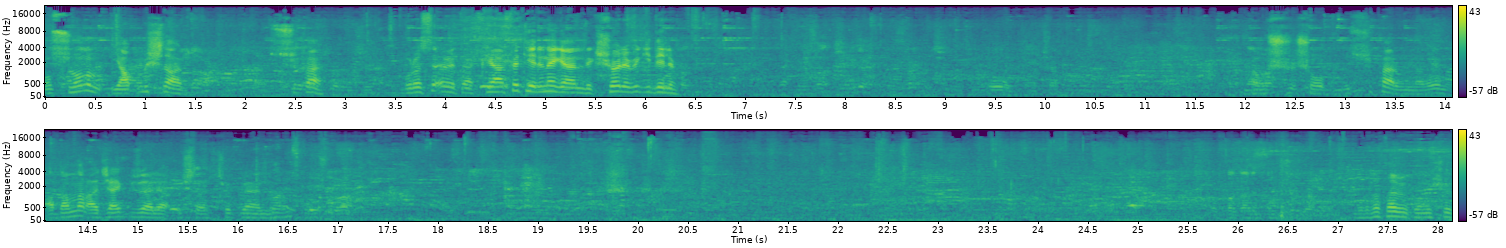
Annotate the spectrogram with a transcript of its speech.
Olsun oğlum yapmışlar. Süper. Burası evet ha, kıyafet yerine geldik. Şöyle bir gidelim. Ya bu, şu, şu, süper bunlar oğlum. Adamlar acayip güzel yapmışlar. Çok beğendim. Burada tabii konuşur.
